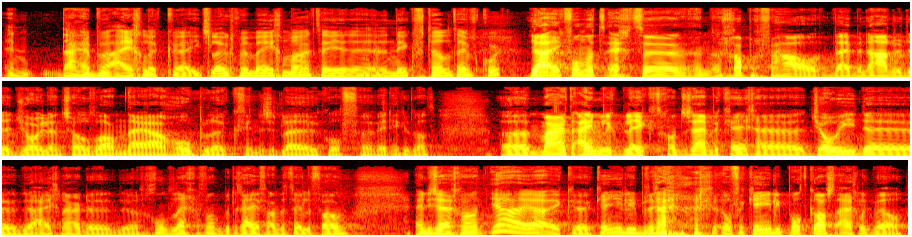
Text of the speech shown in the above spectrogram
en daar hebben we eigenlijk eh, iets leuks mee meegemaakt. Hè, eh, Mhm. Nick, vertel het even kort. Ja, ik vond het echt een, een grappig verhaal. Wij benaderden Joyland zo van, nou ja, hopelijk vinden ze het leuk of weet ik het wat. Maar uiteindelijk bleek het gewoon te zijn. We kregen Joey, de, de eigenaar, de, de grondlegger van het bedrijf, aan de telefoon. En die zei gewoon, ja, ja, ik ken jullie bedrijf, of ik ken jullie podcast eigenlijk wel.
